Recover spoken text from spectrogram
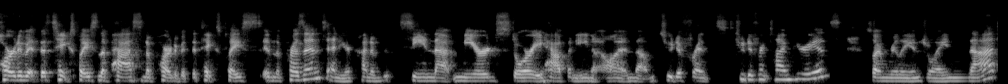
part of it that takes place in the past and a part of it that takes place in the present, and you're kind of seeing that mirrored story happening on um, two different two different time periods. So I'm really enjoying that.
